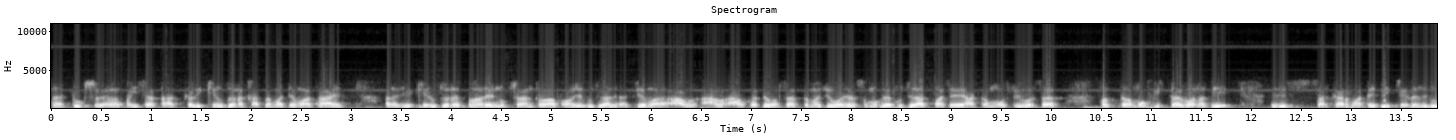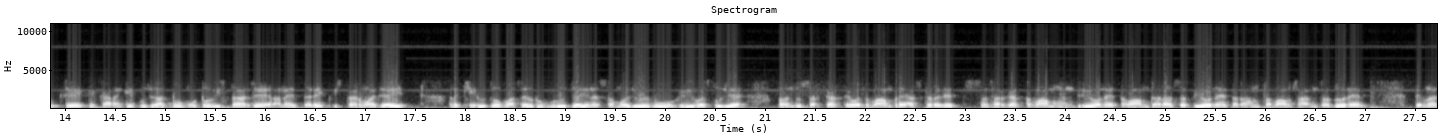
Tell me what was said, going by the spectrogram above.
અને ટૂંક સમયમાં પૈસા તાત્કાલિક ખેડૂતોના ખાતામાં જમા થાય અને જે ખેડૂતોને ભારે નુકસાન થવા પામ્યું છે ગુજરાત રાજ્યમાં. આ વખતે વરસાદ તમે જોવા છો સમગ્ર ગુજરાતમાં છે. આ કમોસમી વરસાદ ફક્ત અમુક વિસ્તારમાં નથી. તેથી સરકાર માટે બી ચેલેન્જ રૂપ છે કે કારણ કે ગુજરાત બહુ મોટો વિસ્તાર છે અને દરેક વિસ્તારમાં જઈ અને ખેડૂતો પાસે રૂબરૂ જઈ અને સમજવું એ બહુ અઘરી વસ્તુ છે. પરંતુ સરકાર તેવા તમામ પ્રયાસ કરે છે. સરકાર તમામ મંત્રીઓને, તમામ ધારાસભ્યોને, તમામ તમામ સાંસદોને, તેમના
